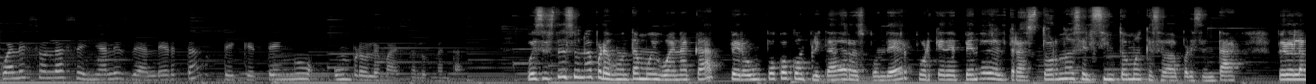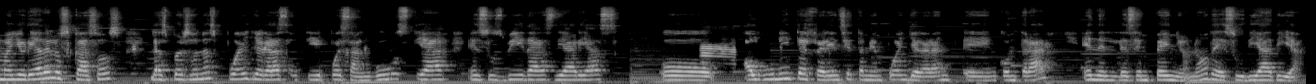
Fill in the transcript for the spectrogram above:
¿cuáles son las señales de alerta de que tengo un problema de salud mental? Pues esta es una pregunta muy buena, Kat, pero un poco complicada de responder porque depende del trastorno, es el síntoma que se va a presentar. Pero en la mayoría de los casos, las personas pueden llegar a sentir pues angustia en sus vidas diarias o alguna interferencia también pueden llegar a encontrar en el desempeño ¿no? de su día a día.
